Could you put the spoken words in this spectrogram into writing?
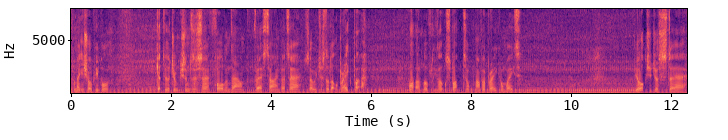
for making sure people get to the junctions has uh, fallen down first time. But uh, so we just a little break. But what a lovely little spot to have a break and wait. Yorkshire just uh,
